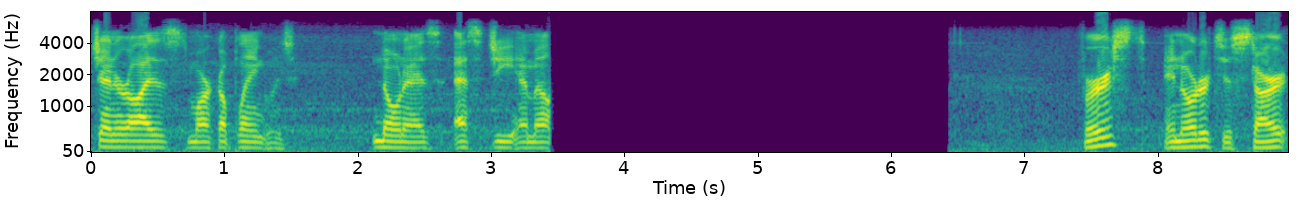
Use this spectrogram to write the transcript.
Generalized Markup Language, known as SGML. First, in order to start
